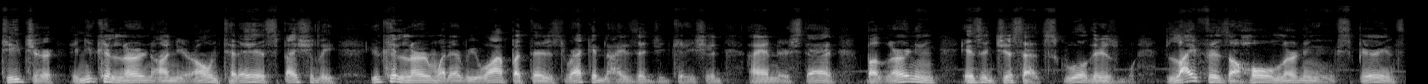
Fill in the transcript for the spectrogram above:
teacher and you can learn on your own today especially you can learn whatever you want, but there's recognized education. I understand. But learning isn't just at school. There's life is a whole learning experience.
